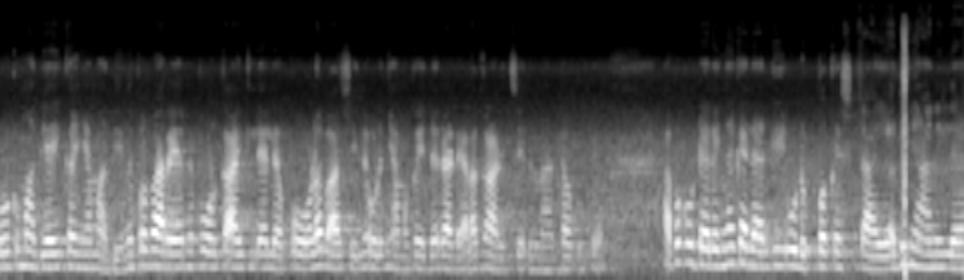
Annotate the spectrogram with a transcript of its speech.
ഓൾക്ക് മതിയായി കഴിഞ്ഞാൽ മതി. എന്നിപ്പോൾ പറയാനിപ്പോൾ ഓൾക്ക് ആയിട്ടില്ലല്ലോ. അപ്പോൾ ഓളെ ഭാഷയിൽ ഓൾ ഞമ്മക്ക് അതിന്റെ ഒരു അടയാളം കാണിച്ചു തരുന്ന കേട്ടോ കുട്ടികൾ അപ്പോൾ കൂട്ടുകാരെ നിങ്ങൾക്ക് എല്ലാവർക്കും ഈ ഉടുപ്പൊക്കെ ഇഷ്ടമായി അത് ഞാനില്ലേ.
